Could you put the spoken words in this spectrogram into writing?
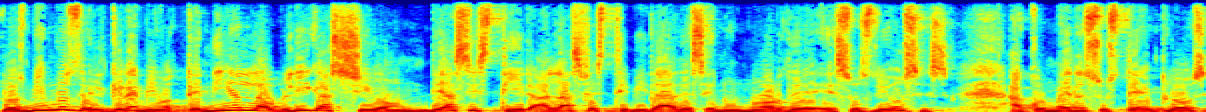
Los miembros del gremio tenían la obligación de asistir a las festividades en honor de esos dioses, a comer en sus templos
